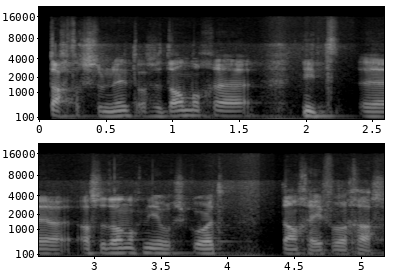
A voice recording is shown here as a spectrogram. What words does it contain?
80ste minuut, als we dan nog niet, als we dan nog niet hebben gescoord, dan geven we gas.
